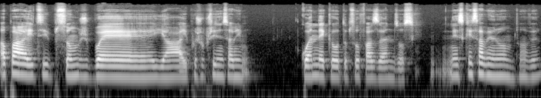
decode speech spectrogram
opá, e tipo, somos bué, e depois precisam sabem quando é que a outra pessoa faz anos, ou se, nem sequer sabem o nome, estão a ver?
